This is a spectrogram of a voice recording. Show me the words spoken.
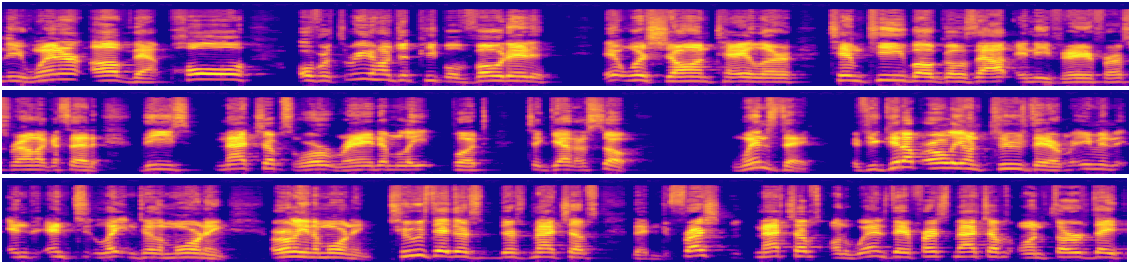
the winner of that poll, over 300 people voted. It was Sean Taylor. Tim Tebow goes out in the very first round. Like I said, these matchups were randomly put together. So Wednesday, if you get up early on Tuesday or even in, in, late into the morning, early in the morning, Tuesday there's there's matchups, the fresh matchups on Wednesday, fresh matchups on Thursday,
